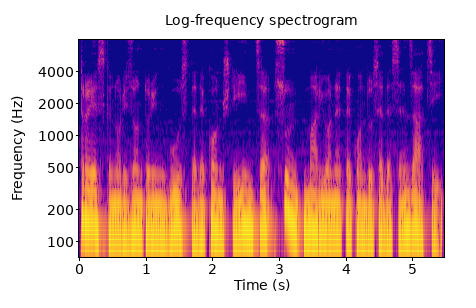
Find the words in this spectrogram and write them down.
trăiesc în orizonturi înguste de conștiință, sunt marionete conduse de senzații.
